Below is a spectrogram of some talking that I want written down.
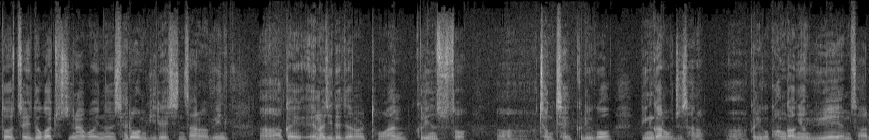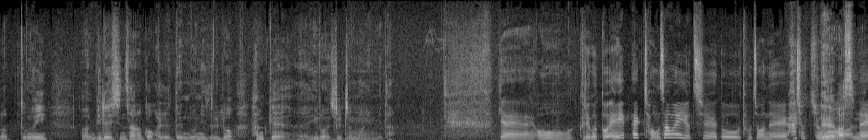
또 저희도가 추진하고 있는 새로운 미래 신산업인 어, 아까 에너지 대전을 통한 그린 수소 어, 정책 그리고 민간 우주 산업 어, 그리고 관광형 UAM 산업 등의 어, 미래 신산업과 관련된 논의들도 함께 에, 이루어질 전망입니다. 예, 어, 그리고 또 에이펙 정상회의 유치에도 도전을 하셨죠. 네, 맞습니다. 네,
